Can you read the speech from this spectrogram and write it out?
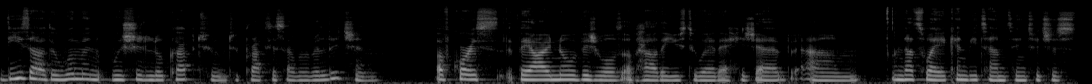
These are the women we should look up to to practice our religion. Of course, there are no visuals of how they used to wear their hijab, um, and that's why it can be tempting to just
